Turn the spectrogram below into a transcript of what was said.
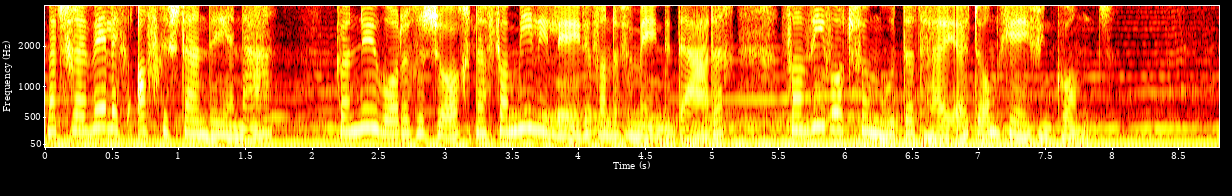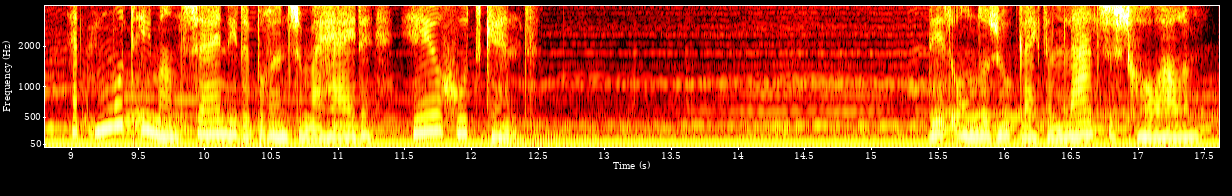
Met vrijwillig afgestaan DNA kan nu worden gezocht naar familieleden van de vermeende dader, van wie wordt vermoed dat hij uit de omgeving komt. Het moet iemand zijn die de Brunsumer Heide heel goed kent. Dit onderzoek lijkt een laatste strohalm.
